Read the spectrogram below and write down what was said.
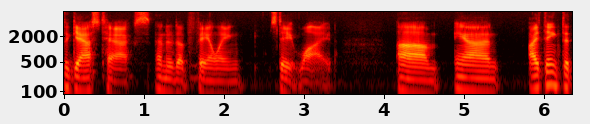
the gas tax ended up failing statewide. Um, and I think that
